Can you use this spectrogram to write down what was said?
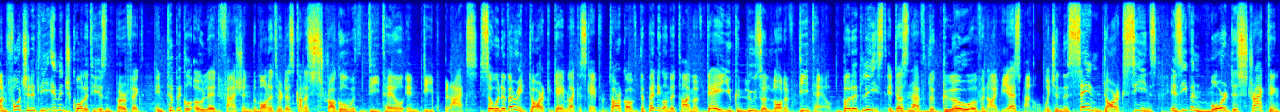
Unfortunately, image quality isn't perfect. In typical OLED fashion, the monitor does kind of struggle with detail in deep blacks. So in a very dark game like Escape from Tarkov, depending on the time of day, you can lose a lot of detail. But at least it doesn't have the glow of an IPS panel, which in the same dark scenes is even more distracting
